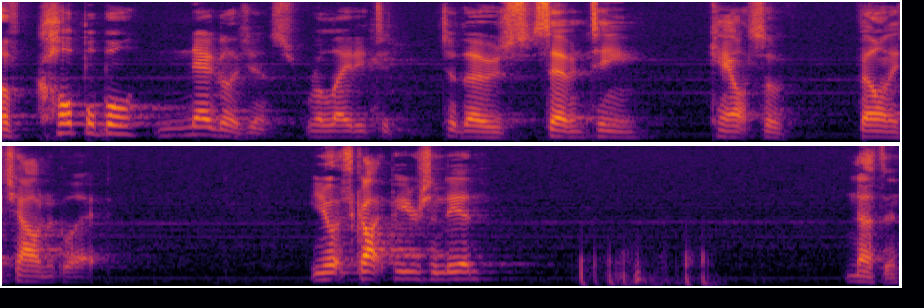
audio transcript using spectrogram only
of culpable negligence related to, to those 17 counts of felony child neglect. You know what Scot Peterson did? Nothing.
